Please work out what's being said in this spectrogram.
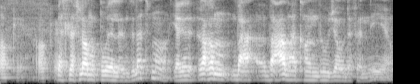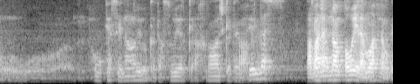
okay okay. بس الأفلام الطويلة اللي نزلت ما يعني رغم بع- بعضها كان ذو جودة فنية و... وكسيناريو وكتصوير كإخراج كتمثيل okay. بس طبعا كجم- أفلام طويلة مو أفلام قصيرة.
